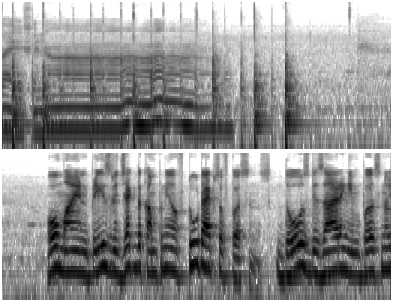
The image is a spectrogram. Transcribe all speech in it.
वैष्णा O mind, please reject the company of two types of persons those desiring impersonal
